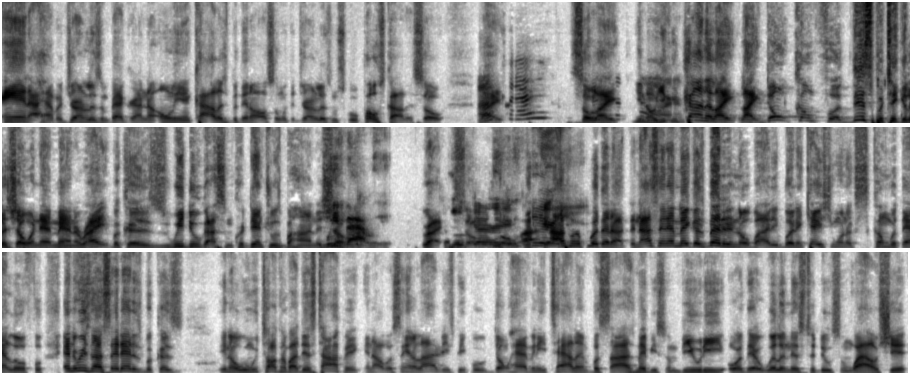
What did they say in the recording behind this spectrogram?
and I have a journalism background not only in college, but then I also went to journalism school post college. So, like, okay. so like you know, you can kind of like like don't come for this particular show in that manner, right? Because we do got some credentials behind the We show. valid. Right. So, Okay. so I, I was gonna put that out there. Not saying that make us better than nobody, but in case you want to come with that little fool. And the reason I say that is because you know when we're talking about this topic, and I was saying a lot of these people don't have any talent besides maybe some beauty or their willingness to do some wild shit.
